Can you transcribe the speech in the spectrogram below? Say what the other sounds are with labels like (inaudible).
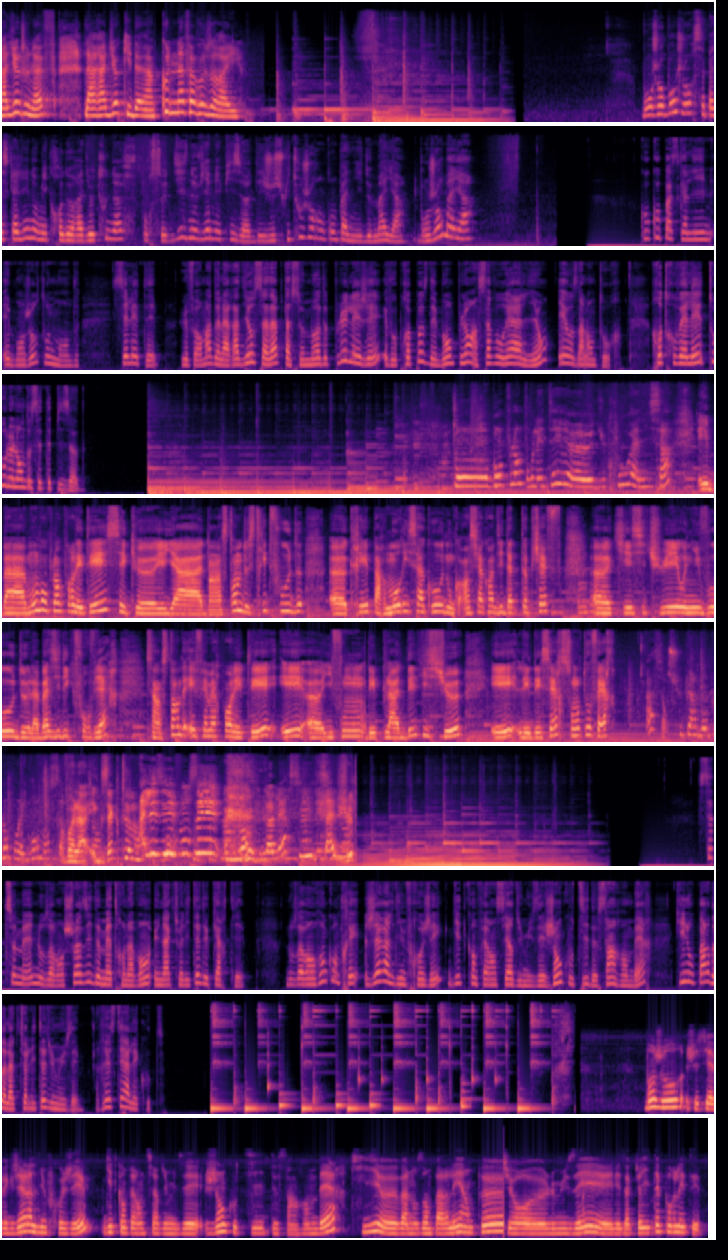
Radio Tout Neuf, la radio qui donne un coup de neuf à vos oreilles. Bonjour, bonjour, c'est Pascaline au micro de Radio Tout Neuf pour ce 19e épisode et je suis toujours en compagnie de Maya. Bonjour Maya. Coucou Pascaline et bonjour tout le monde. C'est l'été. Le format de la radio s'adapte à ce mode plus léger et vous propose des bons plans à savourer à Lyon et aux alentours. Retrouvez-les tout le long de cet épisode. Ton bon plan pour l'été, euh, du coup, Anissa Et bah, mon bon plan pour l'été, c'est qu'il y a un stand de street food euh, créé par Maurice Acco, donc ancien candidat de Top Chef, mhm. euh, qui est situé au niveau de la basilique Fourvière. C'est un stand éphémère pour l'été et ils font des plats délicieux et les desserts sont offerts. Ah, c'est un super bon plan pour les gourmands, ça. Voilà, exactement. Allez-y, foncez bon, Bah merci, salut Cette semaine, nous avons choisi de mettre en avant une actualité du quartier. Nous avons rencontré Géraldine Froger, guide conférencière du musée Jean Couty de Saint-Rambert, qui nous parle de l'actualité du musée. Restez à l'écoute. Bonjour, je suis avec Géraldine Froger, guide conférencière du musée Jean Couty de Saint-Rambert, qui euh, va nous en parler un peu sur euh, le musée et les actualités pour l'été.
